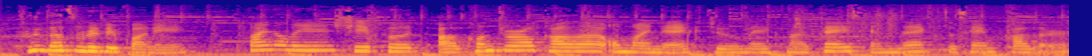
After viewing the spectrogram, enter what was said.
That's really funny. Finally, she put a contour color on my neck to make my face and neck the same color.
